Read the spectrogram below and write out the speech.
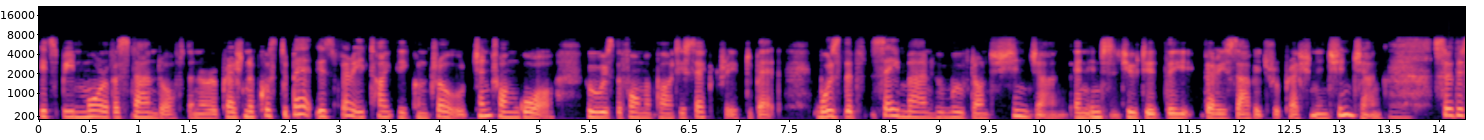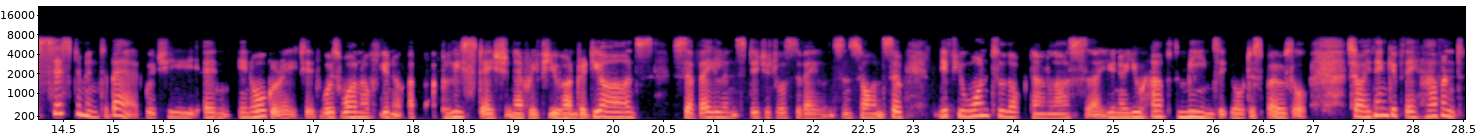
it's been more of a standoff than a repression. Of course, Tibet is very tightly controlled. Chen Quanguo, who was the former party secretary of Tibet, was the same man who moved on to Xinjiang and instituted the very savage repression in Xinjiang. Mm. So the system in Tibet, which he in, inaugurated, was one of you know a, a police station every few hundred yards, surveillance, digital surveillance, and so on. So if you want to lock down Lhasa, you know you have the means at your disposal. So I think if they haven't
